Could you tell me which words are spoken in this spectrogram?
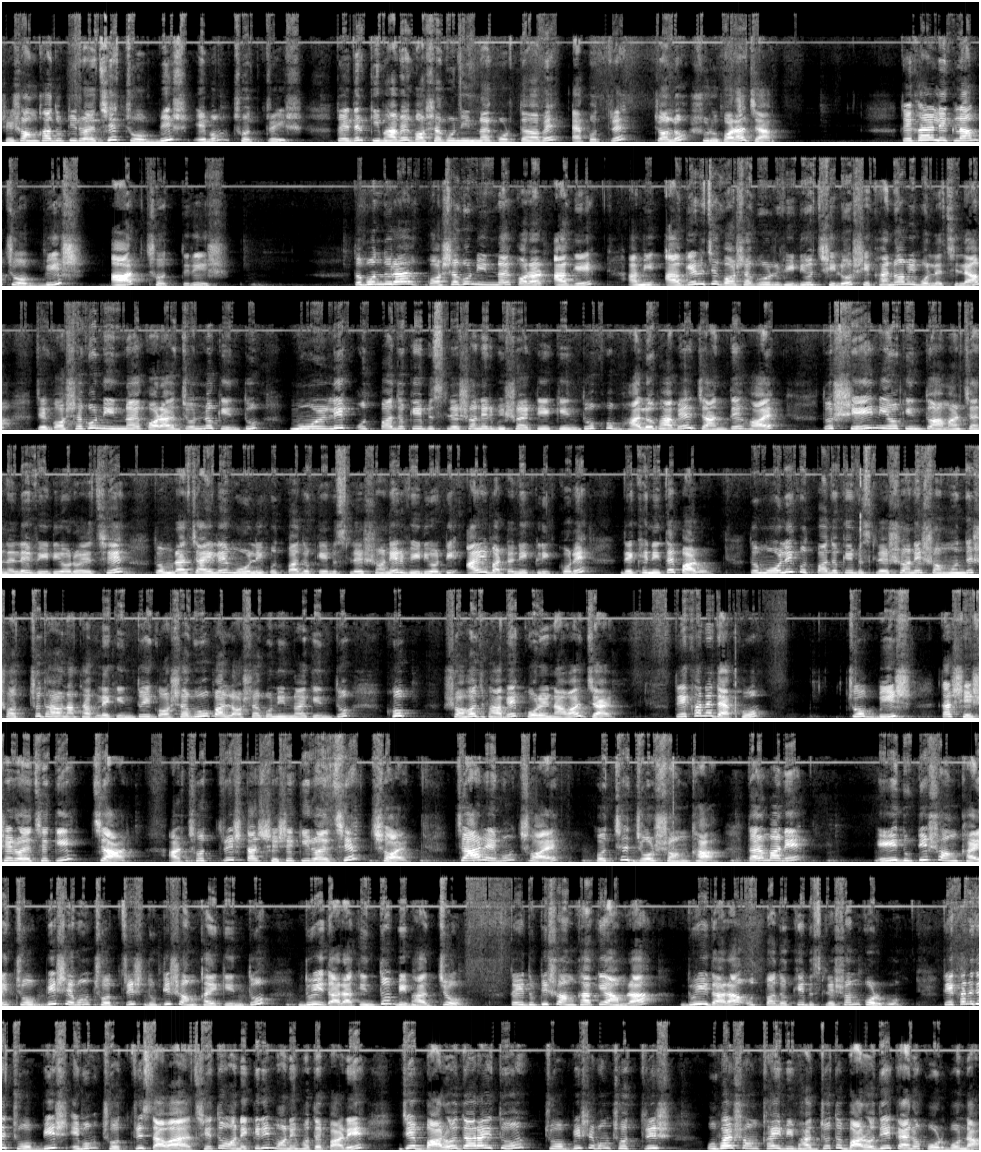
সেই সংখ্যা দুটি রয়েছে চব্বিশ এবং ছত্রিশ। তো এদের কীভাবে গসাগু নির্ণয় করতে হবে একত্রে? চলো শুরু করা যাক। তো এখানে লিখলাম চব্বিশ আর ছত্রিশ। তো বন্ধুরা, গসাগু নির্ণয় করার আগে আমি আগের যে গসাগুর ভিডিও ছিল, সেখানেও আমি বলেছিলাম যে গসাগু নির্ণয় করার জন্য কিন্তু মৌলিক উৎপাদকে বিশ্লেষণের বিষয়টি কিন্তু খুব ভালোভাবে জানতে হয়। তো সেই নিয়েও কিন্তু আমার চ্যানেলে ভিডিও রয়েছে। তোমরা চাইলে মৌলিক উৎপাদকে বিশ্লেষণের ভিডিওটি আই বাটনে ক্লিক করে দেখে নিতে পারো। তো মৌলিক উৎপাদকে বিশ্লেষণের সম্বন্ধে স্বচ্ছ ধারণা থাকলে কিন্তু এই গসাগু বা লসাগু নির্ণয় কিন্তু খুব সহজভাবে করে নেওয়া যায়। তো এখানে দেখো, চব্বিশ তার শেষে রয়েছে কি? চার। আর ছত্রিশ তার শেষে কি রয়েছে? ছয়। চার এবং ছয় হচ্ছে জোর সংখ্যা। তার মানে এই দুটি সংখ্যাই চব্বিশ এবং ছত্রিশ দুটি সংখ্যাই কিন্তু দুই দ্বারা কিন্তু বিভাজ্য। তো এই দুটি সংখ্যাকে আমরা দুই দ্বারা উৎপাদককে বিশ্লেষণ করব। তো এখানে যে চব্বিশ এবং ছত্রিশ দেওয়া আছে, তো অনেকেরই মনে হতে পারে যে বারো দ্বারাই তো চব্বিশ এবং ছত্রিশ উভয় সংখ্যাই বিভাজ্য, তো বারো দিয়ে কেন করব না?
